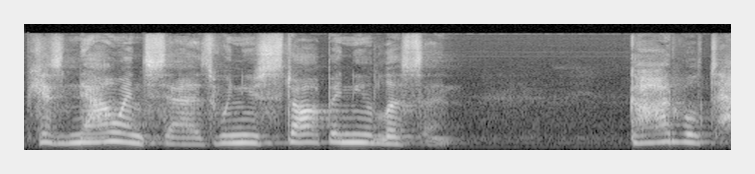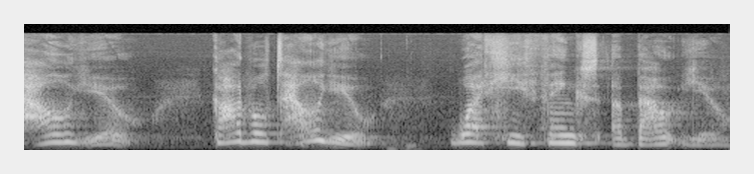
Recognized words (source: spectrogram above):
Because Nouwen says, when you stop and you listen, God will tell you, God will tell you what He thinks about you,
